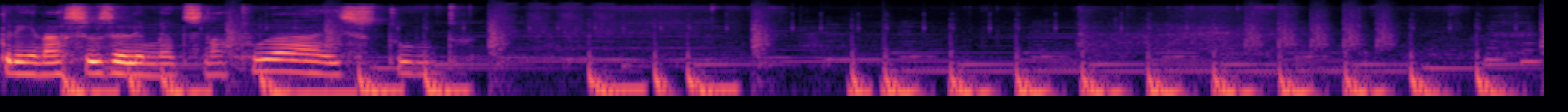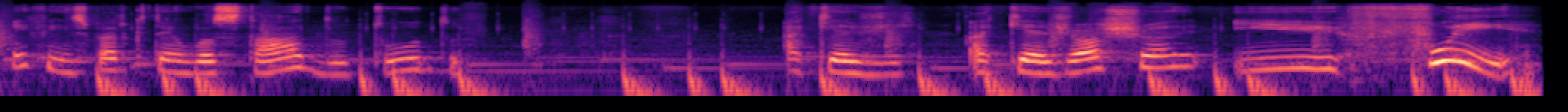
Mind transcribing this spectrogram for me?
treinar seus elementos naturais, tudo. Enfim, espero que tenham gostado tudo. Aqui é, aqui é Joshua e fui!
